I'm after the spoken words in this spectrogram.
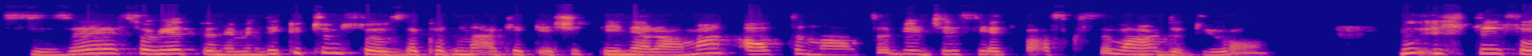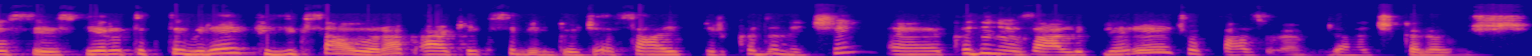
size. Sovyet dönemindeki tüm sözde kadın erkek eşitliğine rağmen alttan alta bir cinsiyet baskısı vardı diyor. Bu üstün sosyalist yaratıkta bile fiziksel olarak erkeksi bir güce sahip bir kadın için e, kadın özellikleri çok fazla ön plana çıkarılmış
